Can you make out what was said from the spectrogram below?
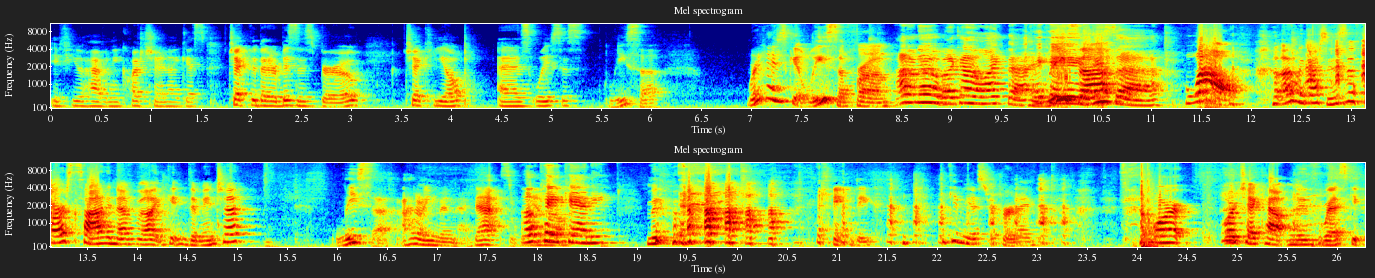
if you have any question, I guess check the Better Business Bureau, check Yelp as Lisa's Lisa where did I just get Lisa from? I don't know, but I kind of like that. Lisa. Lisa. Wow. Oh my gosh, this is the first time that I'm like getting dementia. Lisa. I don't even know. That's okay, Candy. Candy. Give me a stripper name. or or check out Move Rescue.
